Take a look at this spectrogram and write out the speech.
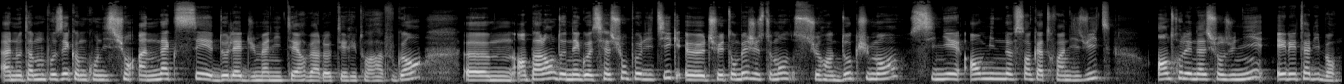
a notamment posé comme condition un accès de l'aide humanitaire vers le territoire afghan. en parlant de négociations politiques, tu es tombé justement sur un document signé en 1998 entre les Nations Unies et les talibans.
